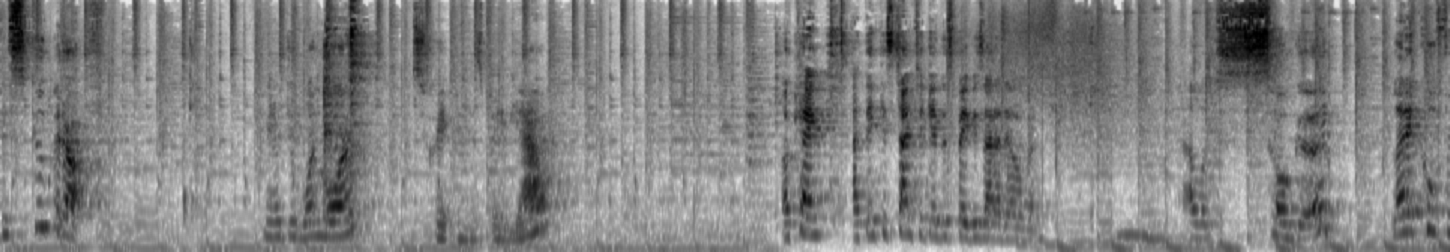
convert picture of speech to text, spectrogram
and scoop it off. I'm gonna do one more, scraping this baby out. Okay, I think it's time to get these babies out of the oven. Mm, that looks so good. Let it cool for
